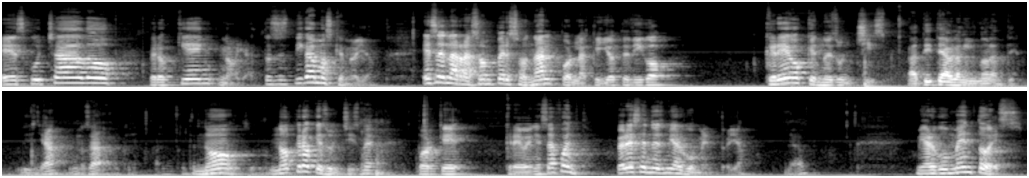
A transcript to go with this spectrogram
he escuchado, pero ¿quién? No, ya. Entonces, digamos que no, ya. Esa es la razón personal por la que yo te digo, creo que no es un chisme, A ti te hablan ignorante. ¿ya? O sea, no, no creo que es un chisme, porque creo en esa fuente. Pero ese no es mi argumento, ¿ya? Ya. Mi argumento es,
